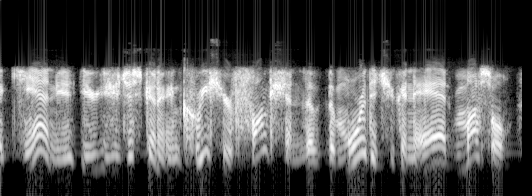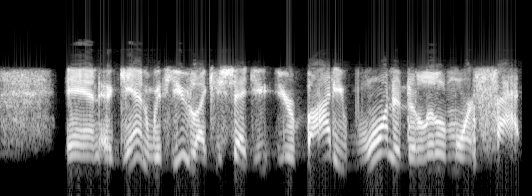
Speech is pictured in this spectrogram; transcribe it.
again, you, you're, you're just going to increase your function. The, the more that you can add muscle and again, with you, like you said, you, your body wanted a little more fat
